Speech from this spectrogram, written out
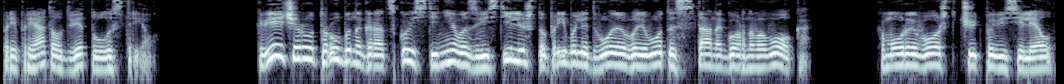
Припрятал две тулы стрел. К вечеру трубы на городской стене возвестили, что прибыли двое воевод из стана горного волка. Хмурый вождь чуть повеселел,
